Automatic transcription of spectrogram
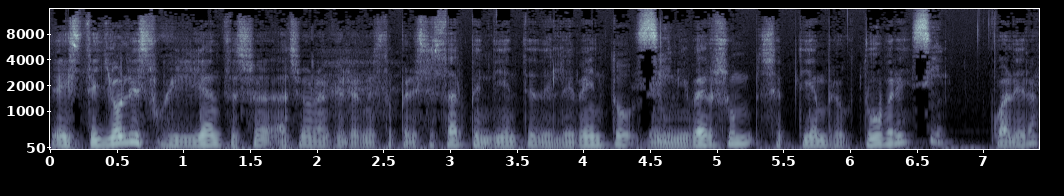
Este, yo le sugeriría antes al señor Ángel Ernesto Pérez estar pendiente del evento de Universum, septiembre-octubre. Sí. ¿Cuál era?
